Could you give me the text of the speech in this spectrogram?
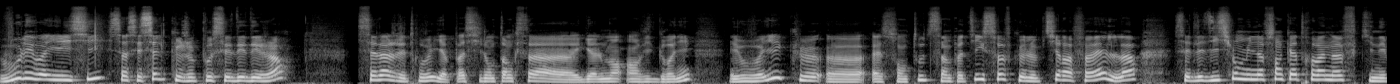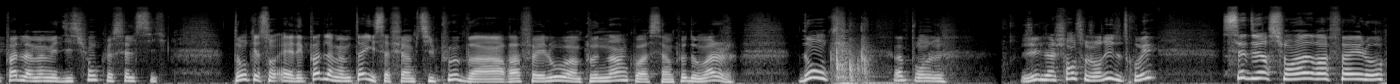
vous les voyez ici, ça c'est celle que je possédais déjà. Celle-là, je l'ai trouvée il n'y a pas si longtemps que ça, euh, également en vide-grenier. Et vous voyez que euh, elles sont toutes sympathiques, sauf que le petit Raphaël, là, c'est de l'édition 1989, qui n'est pas de la même édition que celle-ci. Donc elles sont, elle n'est pas de la même taille, ça fait un petit peu ben, un Raffaello un peu nain, quoi. C'est un peu dommage. Donc, hop, j'ai eu de la chance aujourd'hui de trouver cette version-là de Raffaello.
